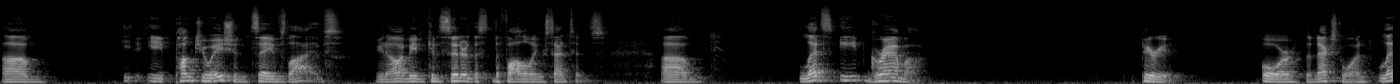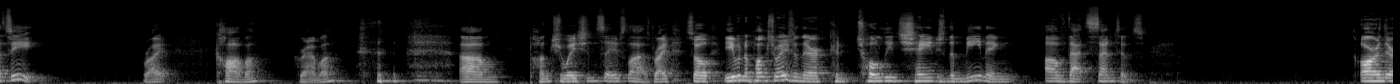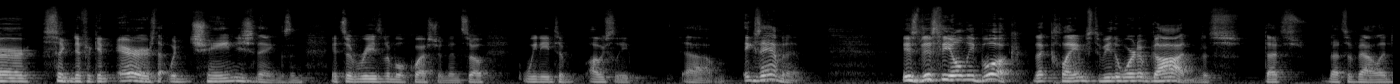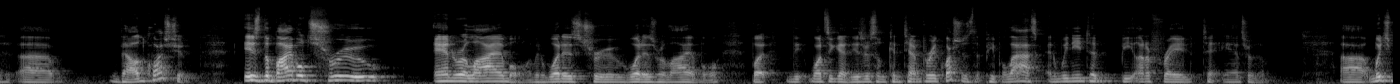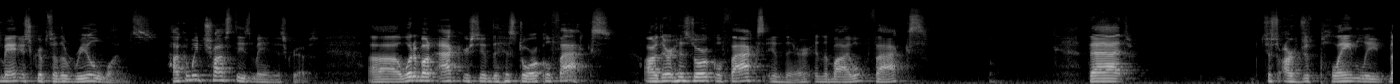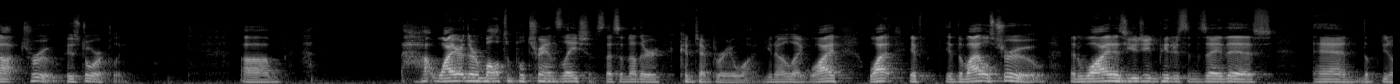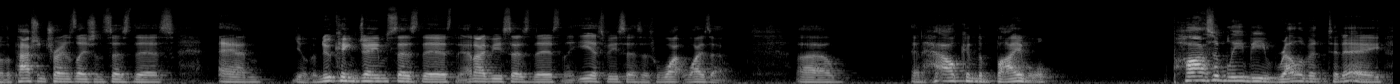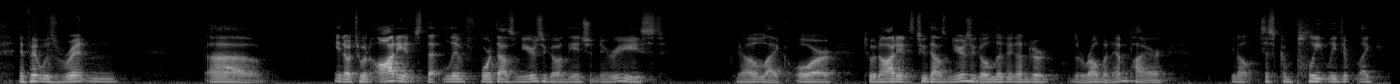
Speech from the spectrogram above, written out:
Um, e- e- punctuation saves lives. You know, I mean, consider this, the following sentence. Um, let's eat grandma. Period. Or the next one, let's eat. Right? Comma, grandma. um, punctuation saves lives, right? So even the punctuation there could totally change the meaning of that sentence. Are there significant errors that would change things? And it's a reasonable question. And so we need to obviously um, examine it. Is this the only book that claims to be the Word of God? That's that's that's a valid uh, valid question. Is the Bible true and reliable? I mean, what is true? What is reliable? But the, once again, these are some contemporary questions that people ask, and we need to be unafraid to answer them. Uh, which manuscripts are the real ones? How can we trust these manuscripts? Uh, what about accuracy of the historical facts? Are there historical facts in there in the Bible? Facts that just are just plainly not true historically. Um, how, why are there multiple translations? That's another contemporary one. You know, like why why if if the Bible's true, then why does Eugene Peterson say this, and the you know the Passion Translation says this, and you know the New King James says this, the NIV says this, and the ESV says this. Why why is that? Um, and how can the Bible possibly be relevant today if it was written, uh, you know, to an audience that lived 4,000 years ago in the ancient Near East, you know, like, or to an audience 2,000 years ago living under the Roman Empire, you know, just completely different. Like,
